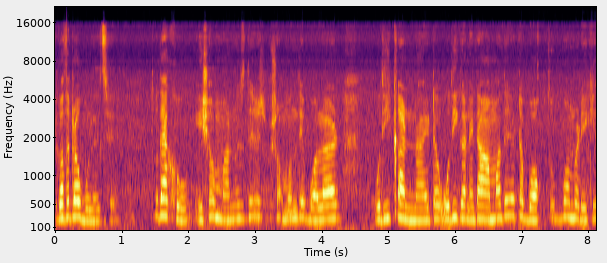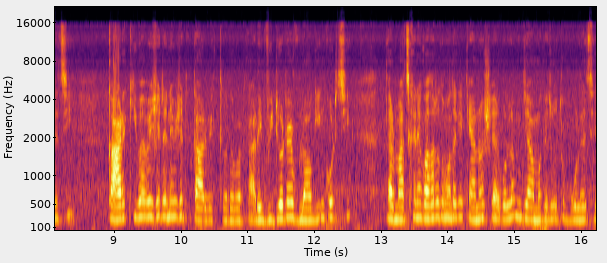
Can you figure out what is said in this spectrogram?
এ কথাটাও বলেছে। তো দেখো, এসব মানুষদের সম্বন্ধে বলার অধিকার না, এটা অধিকার না, এটা আমাদের একটা বক্তব্য আমরা রেখেছি। কার কীভাবে সেটা নেবে সেটা তার ব্যক্তিগত ব্যাপার। আর এই ভিডিওটার ব্লগিং করছি, তার মাঝখানে কথাটা তোমাদেরকে কেন শেয়ার করলাম, যে আমাকে যেহেতু বলেছে,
